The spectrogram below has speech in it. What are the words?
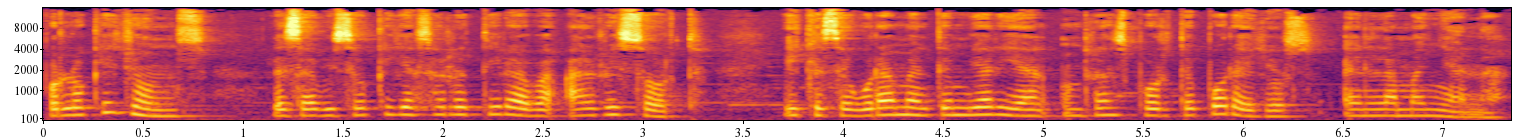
por lo que Jones les avisó que ya se retiraba al resort y que seguramente enviarían un transporte por ellos en la mañana.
